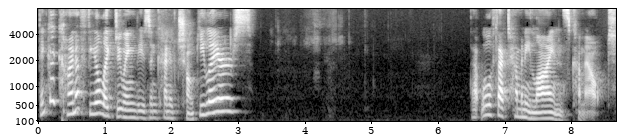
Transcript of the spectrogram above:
think I kind of feel like doing these in kind of chunky layers. That will affect how many lines come out.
